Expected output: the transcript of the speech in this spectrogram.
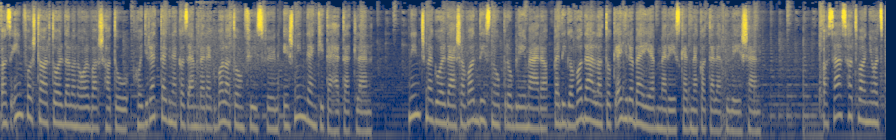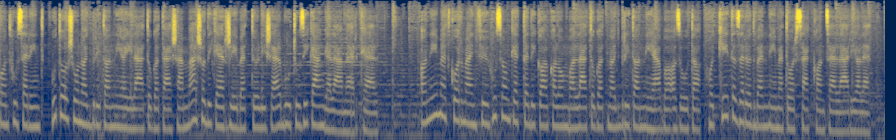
Az Infostart oldalon olvasható, hogy rettegnek az emberek Balaton fűzfőn, és mindenki tehetetlen. Nincs megoldás a vaddisznó problémára, pedig a vadállatok egyre beljebb merészkednek a településen. A 168.20 szerint utolsó nagy-britanniai látogatásán második Erzsébettől is elbúcsúzik Angela Merkel. A német kormányfő 22. alkalommal látogat Nagy-Britanniába azóta, hogy 2005-ben Németország kancellárja lett.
